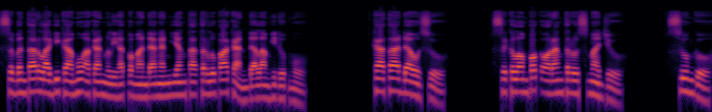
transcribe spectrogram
Sebentar lagi kamu akan melihat pemandangan yang tak terlupakan dalam hidupmu. Kata Daosu. Sekelompok orang terus maju. Sungguh.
